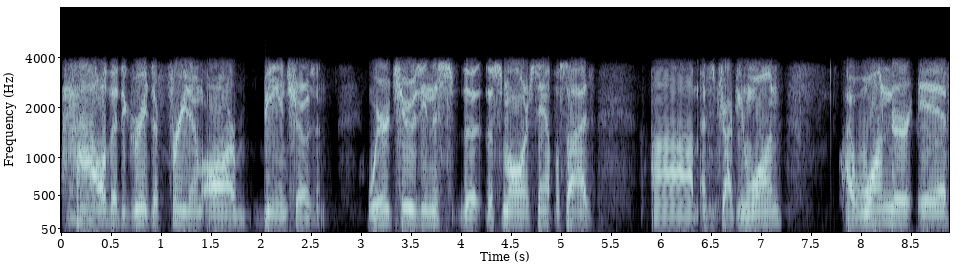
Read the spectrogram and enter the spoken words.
how the degrees of freedom are being chosen. We're choosing this, the, the smaller sample size um, and subtracting one. I wonder if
